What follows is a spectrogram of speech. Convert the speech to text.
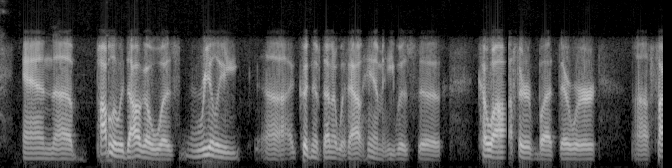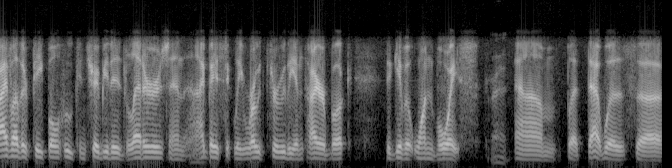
and uh, Pablo Hidalgo was really uh, I couldn't have done it without him. He was the co-author, but there were uh, five other people who contributed letters, and I basically wrote through the entire book to give it one voice. Right. Um, but that was, uh,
